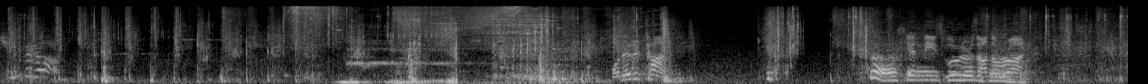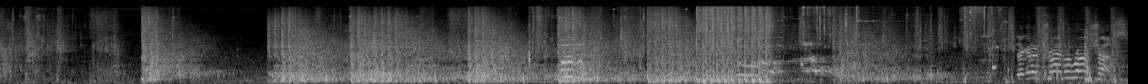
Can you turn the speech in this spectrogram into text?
Keep it up! One at a time. Da, asta Get these looters on the run. They're gonna us.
